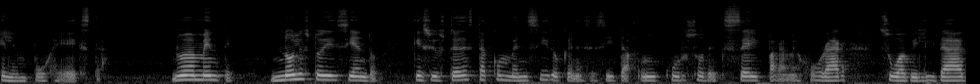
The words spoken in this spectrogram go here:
el empuje extra. Nuevamente, no le estoy diciendo que si usted está convencido que necesita un curso de Excel para mejorar su habilidad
